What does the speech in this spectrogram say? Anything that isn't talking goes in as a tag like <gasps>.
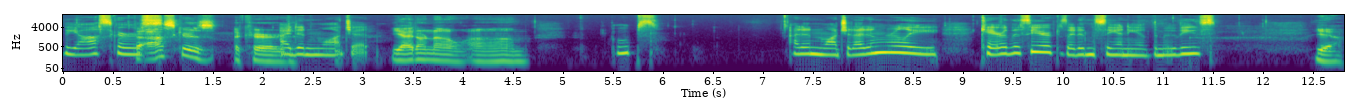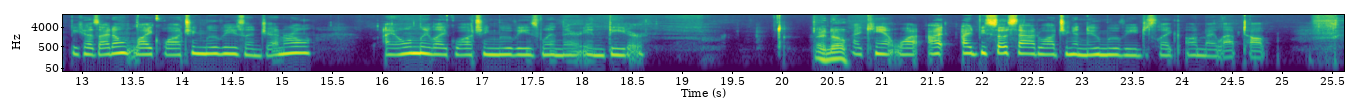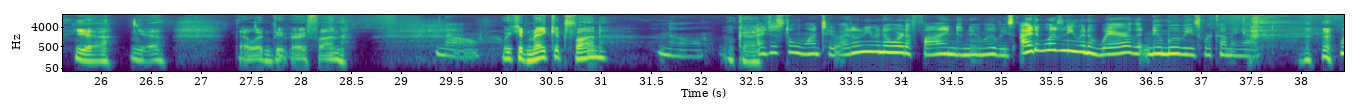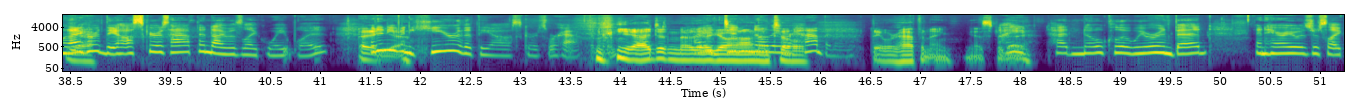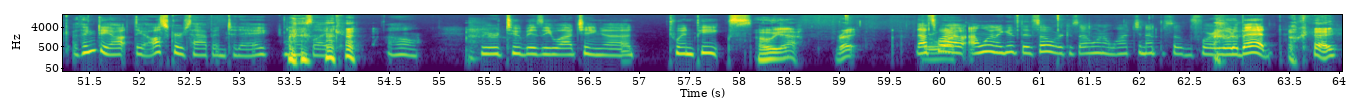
The Oscars. the Oscars occurred. I didn't watch it. Yeah, I don't know. Um, Oops. I didn't watch it. I didn't really care this year because I didn't see any of the movies. yeah, Because I don't like watching movies in general. I only like watching movies when they're in theater. I know. I can't watch. I I'd be so sad watching a new movie just like on my laptop. <laughs> Yeah, yeah, that wouldn't be very fun. No, We could make it fun. no. Okay. I just don't want to. I don't even know where to find new movies. I wasn't even aware that new movies were coming out. <laughs> <laughs> When I heard the Oscars happened, I was like, wait, what? Uh, I didn't yeah. even hear that the Oscars were happening. <laughs> yeah, I didn't know they I were going didn't on know they were happening. they were happening yesterday. I had no clue. We were in bed, and Harry was just like, "I think the O- the Oscars happened today." And I was like, <laughs> "Oh, we were too busy watching uh, Twin Peaks." oh yeah, right. That's We're why I, I want to get this over because I want to watch an episode before I go to bed. Okay,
